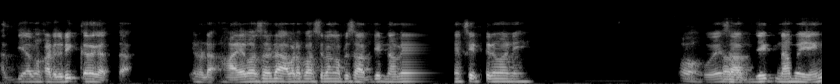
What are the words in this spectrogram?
අධ්‍යාපන කටයුතු කරගත්තා. එනකොට හය වසරට ආවට පස්සේ මම අපි සබ්ජෙක්ට් 9ක් සෙට් වෙනවානේ. ඔය සබ්ජෙක්ට් 9න්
